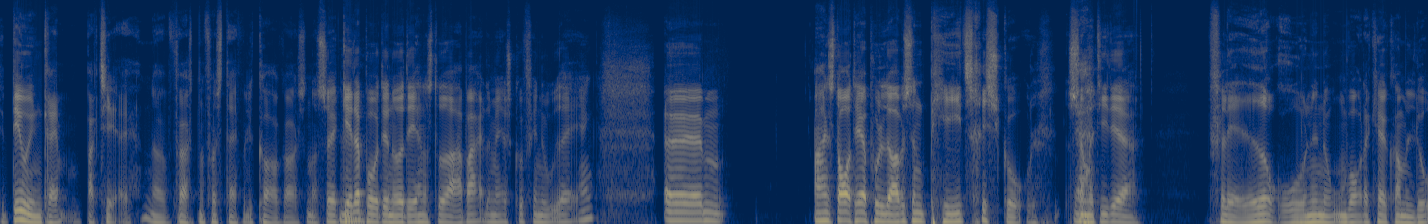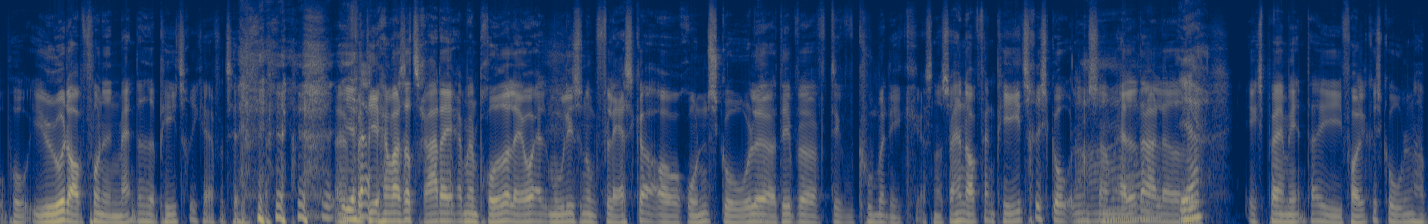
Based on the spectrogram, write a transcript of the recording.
det, det er jo en grim bakterie, når først man får staphylococcus og sådan noget. Så jeg gætter på, at det er noget af det, han har stået og arbejdet med at skulle finde ud af. Ikke? Øhm, og han står der og putter op i sådan en petriskål, som Ja. er de der flade, runde nogen, hvor der kan komme låg på. I øvrigt opfundet en mand, der hedder Petri, kan jeg fortælle. Ja. ja. Fordi han var så træt af, at man prøvede at lave alt muligt, sådan nogle flasker og runde skåle, og det, det kunne man ikke. Og sådan noget. Så han opfandt Petri-skålen, ah, som alle, der har lavet ja. ja. eksperimenter i folkeskolen, har,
